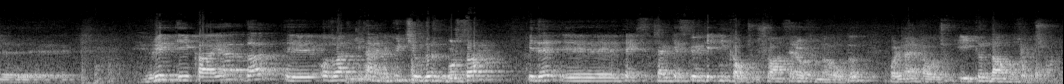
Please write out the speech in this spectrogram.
Ee, Hürriyet İK'ya da e, o zaman iki tane, üç yıldız Bursa Bir de e, Çerkezköy Teknik Kauçuk. Şu an Selortum'da oldu. Polimer. Eğitim daha fazla oluyor şu an.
